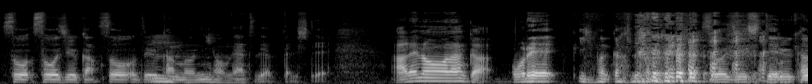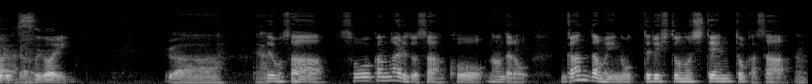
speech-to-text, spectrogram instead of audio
操操縦桿操縦桿の2本のやつでやったりして、あれのなんか俺今ガンダム操縦してる感がすごい。うわー。でもさ、そう考えるとさ、こう、なんだろう、ガンダムに乗ってる人の視点とかさ、うん。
